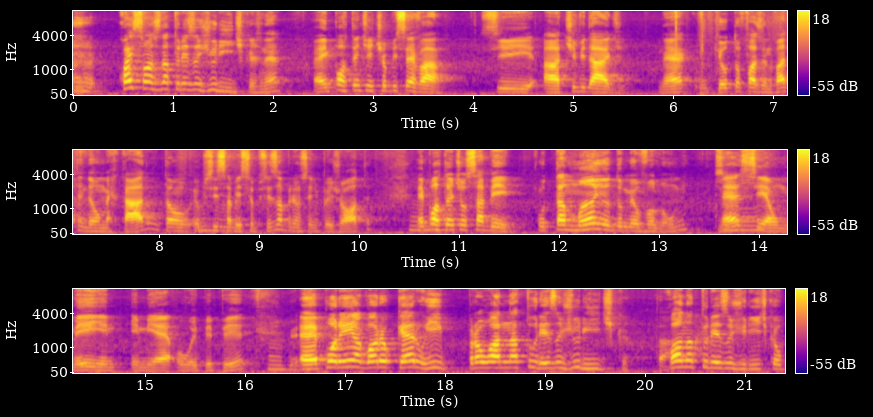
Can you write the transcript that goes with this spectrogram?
quais são as naturezas jurídicas, né? É importante a gente observar se a atividade, né, o que eu estou fazendo vai atender um mercado, então eu preciso saber se eu preciso abrir um CNPJ. É importante eu saber o tamanho do meu volume, né, se é um MEI, ME ou EPP. É, porém, agora eu quero ir para a natureza jurídica. Tá. Qual natureza jurídica eu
